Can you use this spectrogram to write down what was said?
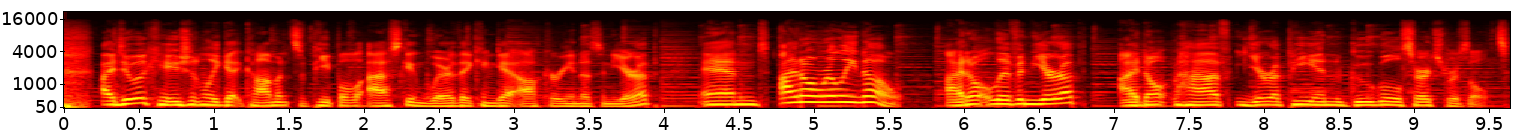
I do occasionally get comments of people asking where they can get ocarinas in Europe, and I don't really know. I don't live in Europe. I don't have European Google search results.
